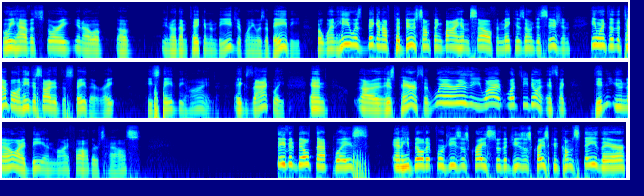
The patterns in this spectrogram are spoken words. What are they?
We have a story, you know, of, of you know them taking him to Egypt when he was a baby. But when he was big enough to do something by himself and make his own decision, he went to the temple and he decided to stay there, right? He stayed behind. Exactly. And uh, his parents said, Where is he? Why, what's he doing? It's like, Didn't you know I'd be in my father's house? David built that place and he built it for Jesus Christ so that Jesus Christ could come stay there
